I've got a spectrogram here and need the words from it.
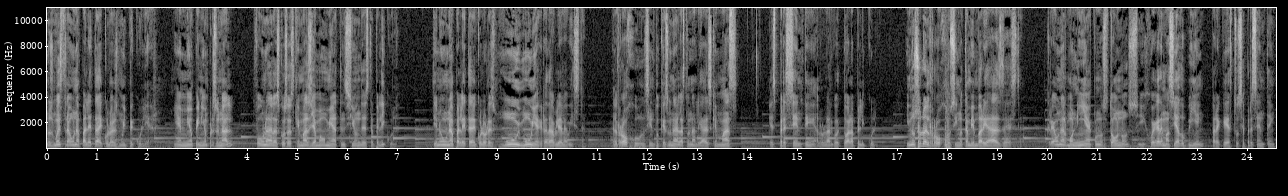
nos muestra una paleta de colores muy peculiar, y en mi opinión personal fue una de las cosas que más llamó mi atención de esta película. Tiene una paleta de colores muy muy agradable a la vista. El rojo siento que es una de las tonalidades que más es presente a lo largo de toda la película. Y no solo el rojo, sino también variedades de esta crea una armonía con los tonos y juega demasiado bien para que estos se presenten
